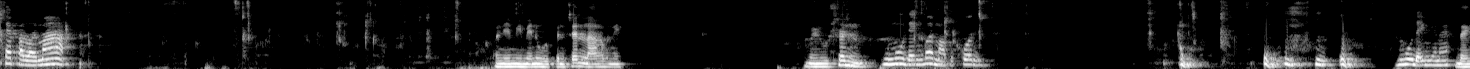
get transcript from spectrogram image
แซ่บอร่อยมาก วันนี้มีเมนูเป็นเส้นลาครับวันนี้ เมนูเส้น มีหมูเด้งด้วยหมาทุกคนหมูเด้งใช่ไหมแดง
